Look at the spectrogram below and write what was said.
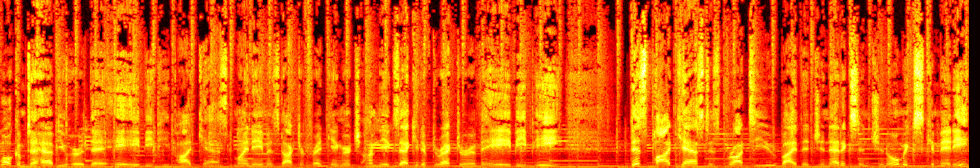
Welcome to Have You Herd the AABP podcast. My name is Dr. Fred Gingrich. I'm the executive director of AABP. This podcast is brought to you by the Genetics and Genomics Committee,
